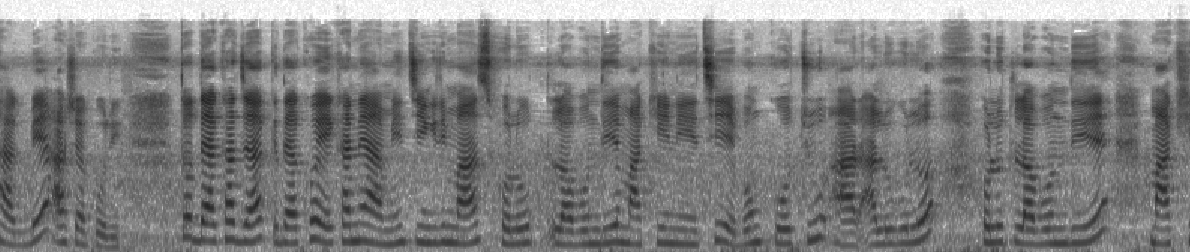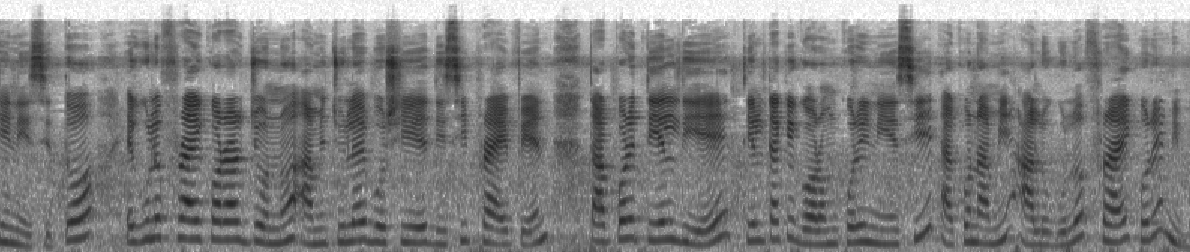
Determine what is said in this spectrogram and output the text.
থাকবে, আশা করি। তো দেখা যাক, দেখো এখানে আমি চিংড়ি মাছ, হলুদ লবণ দিয়ে মাখিয়ে নিয়েছি এবং কচু আর আলুগুলো হলুদ লবণ দিয়ে মাখিয়ে নিয়েছি। তো এগুলো ফ্রাই করার জন্য আমি চুলায় বসিয়ে দিছি ফ্রাই প্যান। তারপরে তেল দিয়ে তেলটাকে গরম করে নিয়েছি। এখন আমি আলুগুলো ফ্রাই করে নিব।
